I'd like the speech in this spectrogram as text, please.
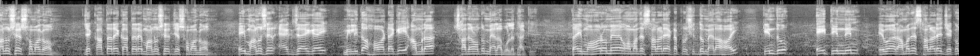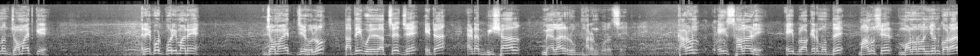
মানুষের সমাগম, যে কাতারে কাতারে মানুষের যে সমাগম, এই মানুষের এক জায়গায় মিলিত হওয়াটাকেই আমরা সাধারণত মেলা বলে থাকি। তাই মহরমে আমাদের সালারে একটা প্রসিদ্ধ মেলা হয়। কিন্তু এই তিন দিন এবার আমাদের সালারে যে কোনো জমায়েতকে রেকর্ড পরিমাণে জমায়েত যে হলো, তাতেই বোঝা যাচ্ছে যে এটা একটা বিশাল মেলার রূপ ধারণ করেছে। কারণ এই সালাডে, এই ব্লকের মধ্যে মানুষের মনোরঞ্জন করার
